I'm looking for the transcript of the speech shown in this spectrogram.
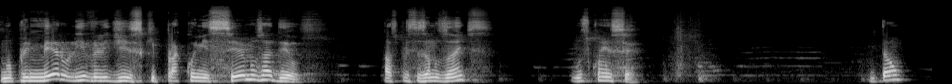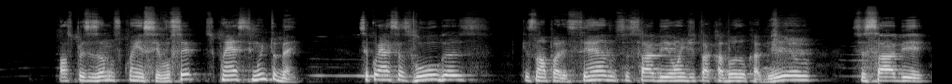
no primeiro livro ele diz que para conhecermos a Deus, nós precisamos antes nos conhecer. Então, nós precisamos conhecer. Você se conhece muito bem. Você conhece as rugas que estão aparecendo, você sabe onde está acabando o cabelo, você sabe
